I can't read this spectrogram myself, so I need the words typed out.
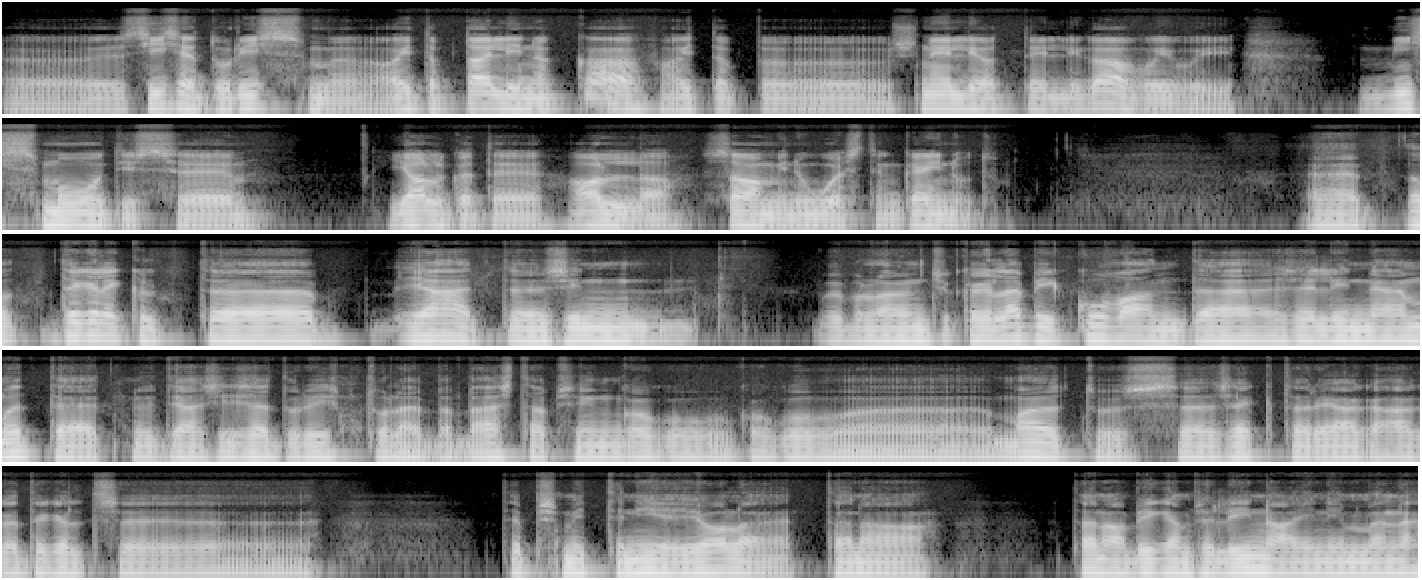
äh, siseturism aitab Tallinnat ka, aitab äh, Schnelli hotelli ka või, või mismoodi see jalgade alla saamine uuesti on käinud? Äh, no tegelikult äh, jah, et siin võib-olla on niisugune läbikuvand äh, selline mõte, et nüüd jah, siseturism tuleb ja päästab siin kogu, kogu äh, majutussektori, aga, aga tegelikult see äh, teps mitte nii ei ole, et täna, täna pigem see linnainimene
